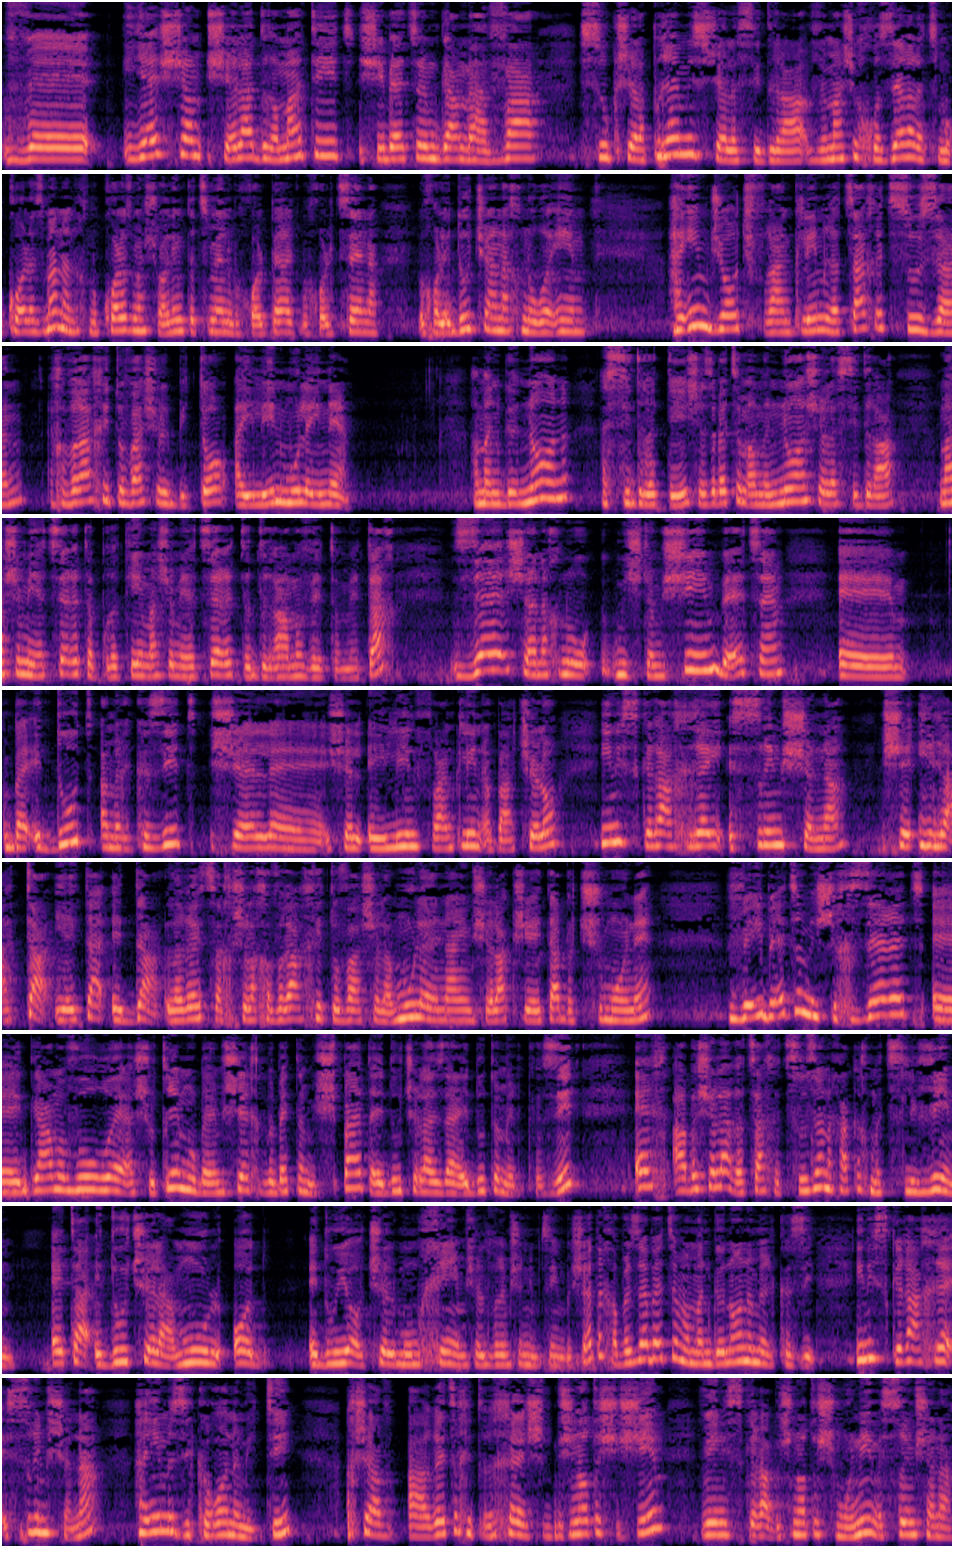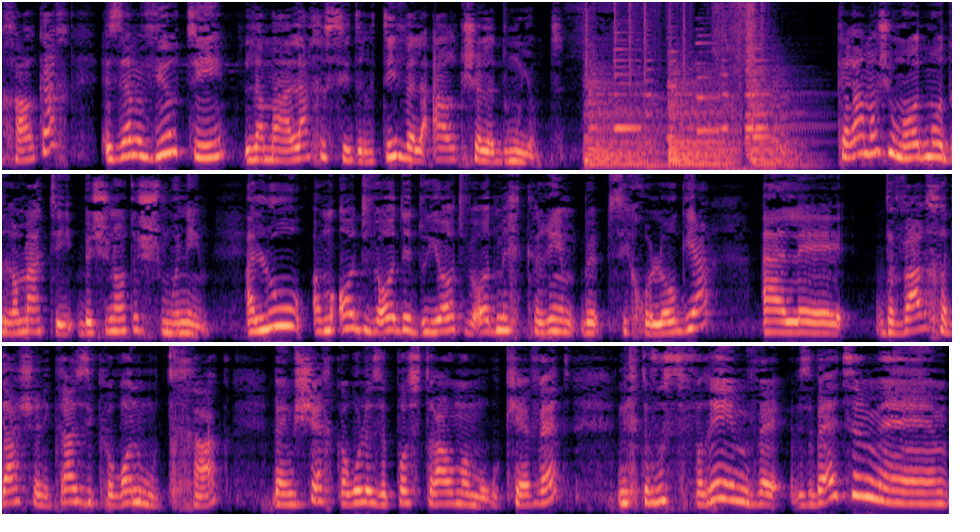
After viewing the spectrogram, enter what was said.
ויש שם שאלה דרמטית שהיא בעצם גם מהווה סוג של הפרמיס של הסדרה ומה שחוזר על עצמו כל הזמן, אנחנו כל הזמן שואלים את עצמנו בכל פרק, בכל צנע, בכל עדות שאנחנו רואים, האם ג'ורג' פרנקלין רצח את סוזן, החברה הכי טובה של בתו, איילין, מול עיניה? המנגנון הסדרתי, שזה בעצם המנוע של הסדרה, מה שמייצר את הפרקים, מה שמייצר את הדרמה ואת המתח, זה שאנחנו משתמשים בעצם אה, בעדות המרכזית של, אה, של איילין פרנקלין, הבת שלו. היא נזכרה אחרי 20 שנה שהיא ראתה, היא הייתה עדה לרצח של החברה הכי טובה שלה מול העיניים שלה כשהיא הייתה בת שמונה. והיא בעצם משחזרת אה, גם עבור אה, השוטרים ובהמשך בבית המשפט, העדות שלה זה העדות המרכזית, איך אבא שלה רצח את סוזן, אחר כך מצליבים את העדות שלה מול עוד עדויות של מומחים, של דברים שנמצאים בשטח, אבל זה בעצם המנגנון המרכזי. היא נזכרה אחרי 20 שנה, האם הזיכרון אמיתי? עכשיו, הרצח התרחש בשנות ה-60 והיא נזכרה בשנות ה-80, 20 שנה אחר כך. זה מביא אותי למהלך הסדרתי ולארק של הדמויות. קרה משהו מאוד מאוד דרמטי בשנות ה-80. עלו עוד ועוד עדויות ועוד מחקרים בפסיכולוגיה על אה, דבר חדש שנקרא זיכרון מודחק, בהמשך קראו לזה פוסט טראומה מורכבת, נכתבו ספרים וזה בעצם אה,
